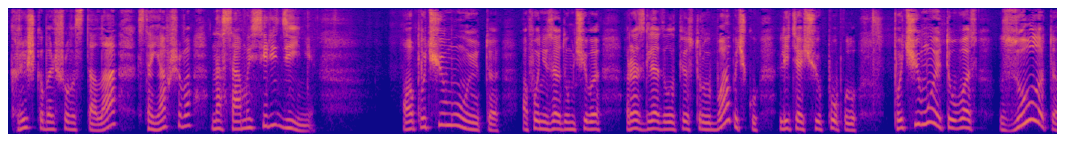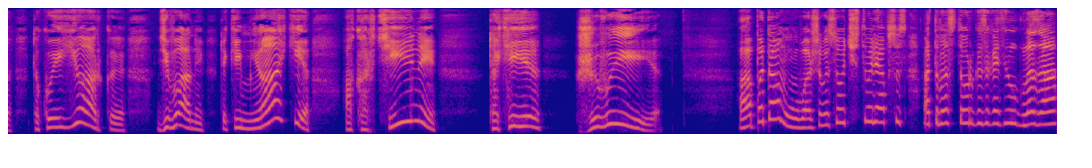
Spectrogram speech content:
крышка большого стола, стоявшего на самой середине – «А почему это?» — Афоня задумчиво разглядывал пеструю бабочку, летящую по полу. «Почему это у вас золото такое яркое, диваны такие мягкие, а картины такие живые?» «А потому, ваше высочество, Ляпсус от восторга закатил глаза,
